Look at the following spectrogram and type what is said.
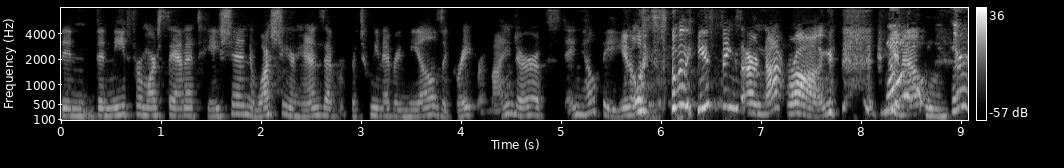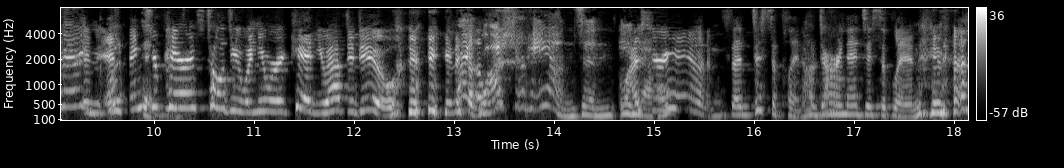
the, the need for more sanitation and washing your hands every, between every meal is a great reminder of staying healthy. You know, like some of these things are not wrong. No, you know, they're very and, and things your parents told you when you were a kid you have to do. you know? Right, wash your hands and you wash know. your hands. That discipline. Oh darn that discipline. You know.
